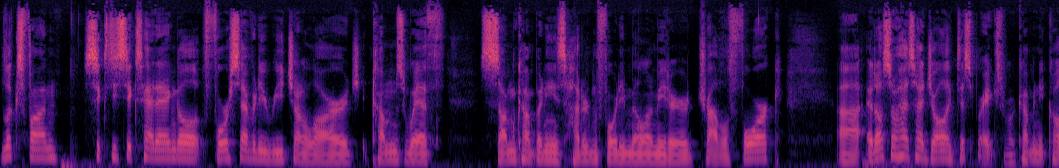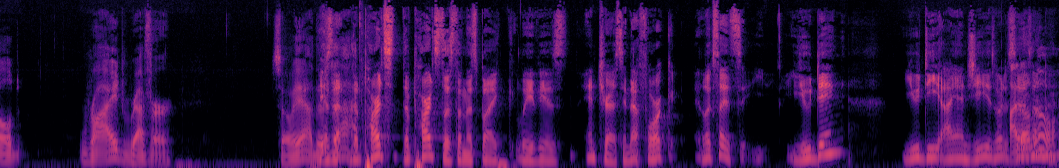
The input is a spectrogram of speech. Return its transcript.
Looks fun. Sixty-six head angle, four seventy reach on a large. It comes with some companies 140 millimeter travel fork. Uh, it also has hydraulic disc brakes from a company called Ride Rever. So yeah, Yeah, there's the, that. the parts the parts list on this bike, Levy, is interesting. That fork, it looks like it's Uding, U D I N G is what it says. I don't know.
